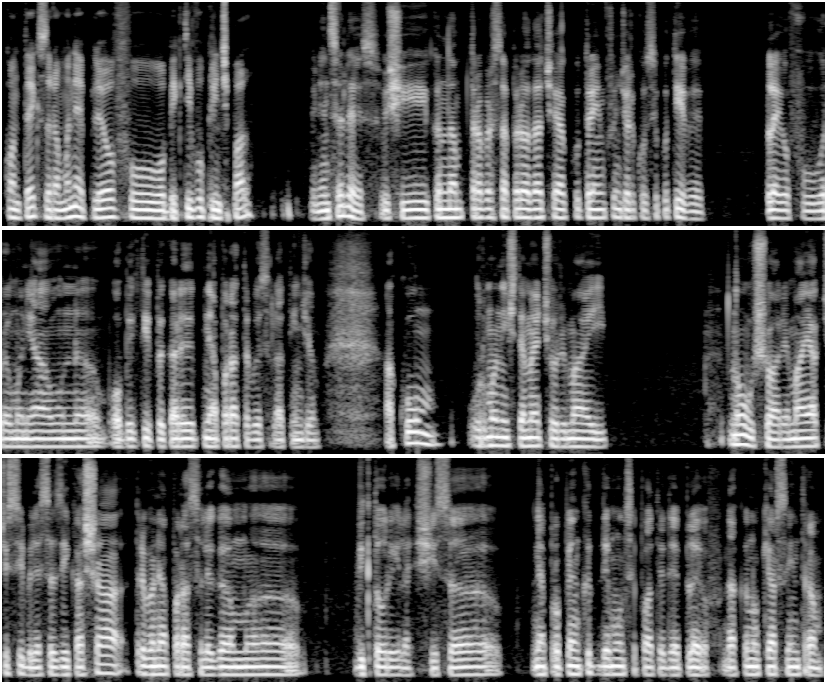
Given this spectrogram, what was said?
context rămâne play-off-ul obiectivul principal? Bineînțeles. Și când am traversat perioada aceea cu trei înfrângeri consecutive, play-off-ul rămânea un uh, obiectiv pe care neapărat trebuie să-l atingem. Acum, urmând niște meciuri mai nu ușoare, mai accesibile, să zic așa, trebuie neapărat să legăm uh, victoriile și să ne apropiem cât de mult se poate de play-off, dacă nu chiar să intrăm.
